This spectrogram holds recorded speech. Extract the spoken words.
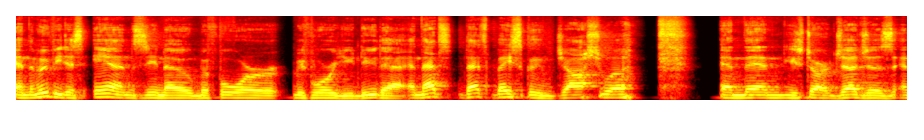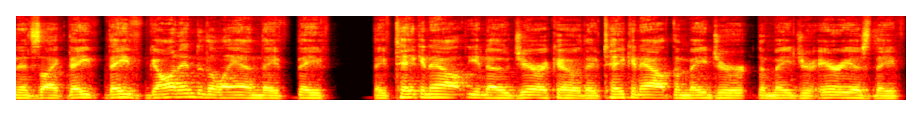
and the movie just ends, you know, before before you do that, and that's that's basically Joshua, and then you start Judges, and it's like they they've gone into the land, they've they've they've taken out you know Jericho, they've taken out the major the major areas, they've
